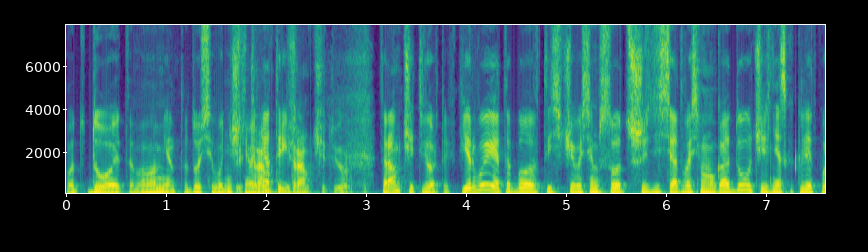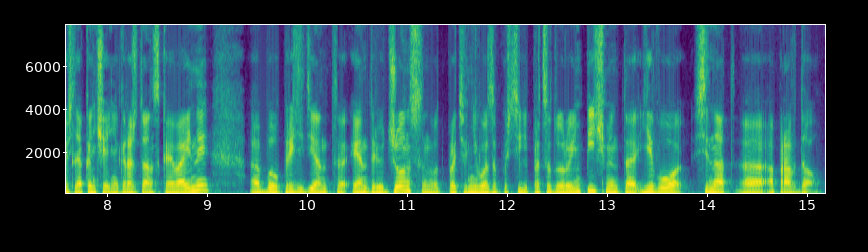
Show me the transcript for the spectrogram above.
вот до этого момента, до сегодняшнего дня, Трамп, трижды. Трамп четвертый. Трамп четвертый. Впервые это было в 1868 году, через несколько лет после окончания гражданской войны, а, был президент Эндрю Джонсон, вот против него запустили процедуру импичмента, его Сенат оправдал,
